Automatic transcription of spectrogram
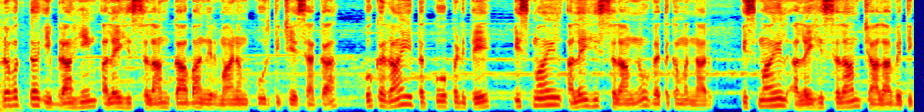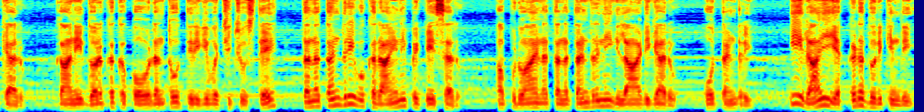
ప్రవక్త ఇబ్రాహీం అలైహిస్సలాం కాబా నిర్మాణం పూర్తి చేశాక ఒక రాయి తక్కువ పడితే ఇస్మాయిల్ అలైహిస్సలాంను వెతకమన్నారు. ఇస్మాయిల్ అలైహిస్సలాం చాలా వెతికారు. కానీ దొరకకపోవడంతో తిరిగి వచ్చి చూస్తే తన తండ్రి ఒక రాయిని పెట్టేశారు. అప్పుడు ఆయన తన తండ్రిని ఇలా అడిగారు ఓ తండ్రి ఈ రాయి ఎక్కడ దొరికింది?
